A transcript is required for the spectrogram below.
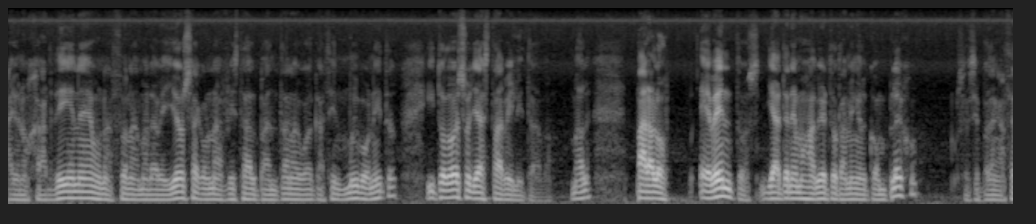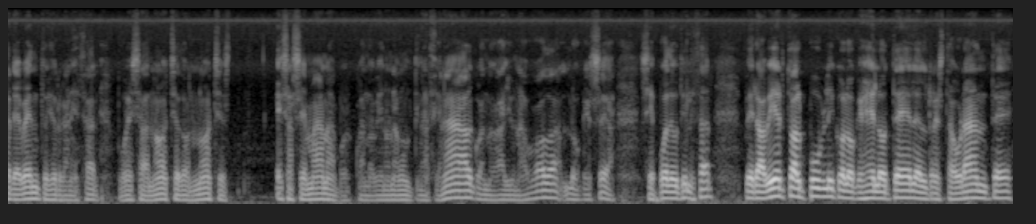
Hay unos jardines, una zona maravillosa con unas vistas al pantano de Gualcacín muy bonitos y todo eso ya está habilitado. ¿vale? Para los eventos ya tenemos abierto también el complejo, o sea, se pueden hacer eventos y organizar pues esa noche, dos noches, esa semana, pues cuando viene una multinacional, cuando hay una boda, lo que sea, se puede utilizar, pero abierto al público lo que es el hotel, el restaurante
